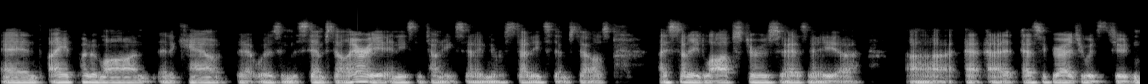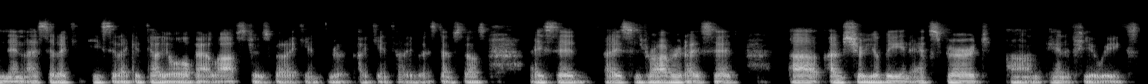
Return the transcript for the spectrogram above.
and I had put him on an account that was in the stem cell area. And he said, Tony, he said, I never studied stem cells. I studied lobsters as a uh, as a graduate student, and I said, I, he said, I could tell you all about lobsters, but I can't, really, I can't tell you about stem cells. I said, I said, Robert, I said, uh, I'm sure you'll be an expert um, in a few weeks.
